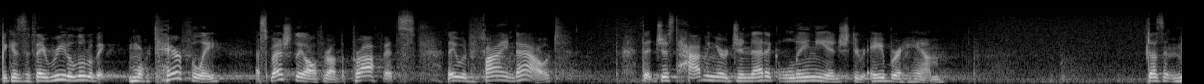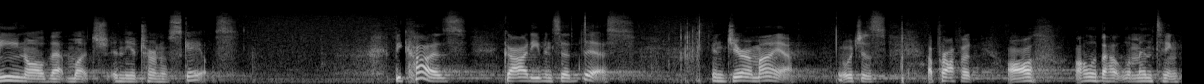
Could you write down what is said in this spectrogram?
Because if they read a little bit more carefully, especially all throughout the prophets, they would find out that just having your genetic lineage through Abraham doesn't mean all that much in the eternal scales. Because God even said this in Jeremiah, which is a prophet all, all about lamenting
